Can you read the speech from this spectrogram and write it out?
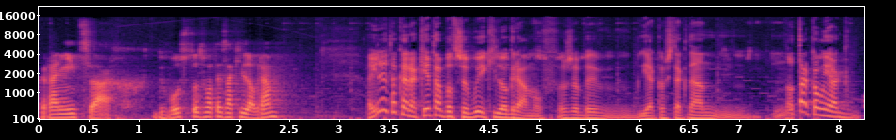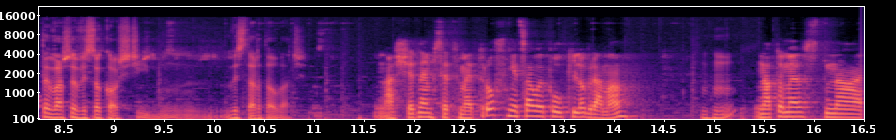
W granicach 200 zł za kilogram. A ile taka rakieta potrzebuje kilogramów, żeby jakoś tak na, no taką jak te wasze wysokości y, wystartować? Na 700 metrów niecałe pół kilograma. Natomiast na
